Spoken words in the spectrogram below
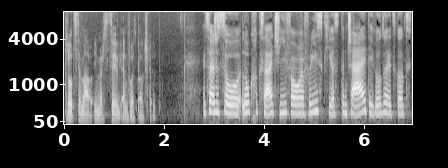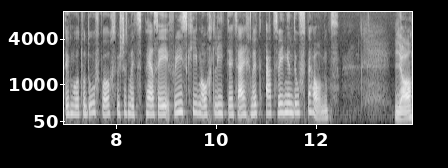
trotzdem auch immer sehr gerne Fußball gespielt. Jetzt hast du so locker gesagt, Skifahren, Freeski, also die Entscheidung, oder? Jetzt gerade dem Ort, wo du aufgewachsen bist, dass man jetzt per se Freeski macht, liegt jetzt eigentlich nicht auch zwingend auf der Hand. Ja,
